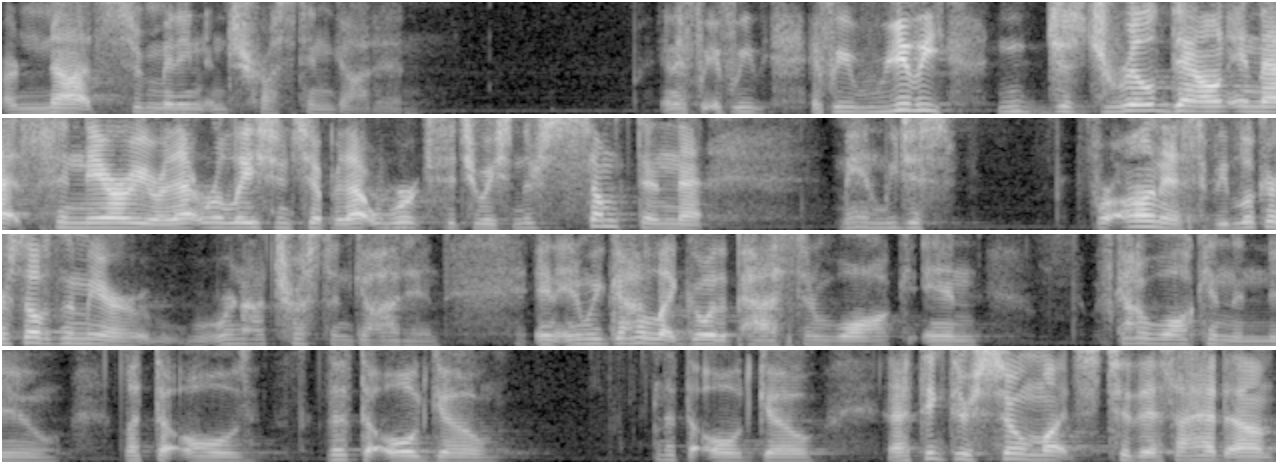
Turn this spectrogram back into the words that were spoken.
are not submitting and trusting God in. And if we, if we, if we really just drill down in that scenario or that relationship or that work situation, there's something that, man, we just, if we're honest, if we look ourselves in the mirror, we're not trusting God in. And, and we've got to let go of the past and walk in, we've got to walk in the new. Let the old, let the old go. Let the old go. And I think there's so much to this. I had um,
